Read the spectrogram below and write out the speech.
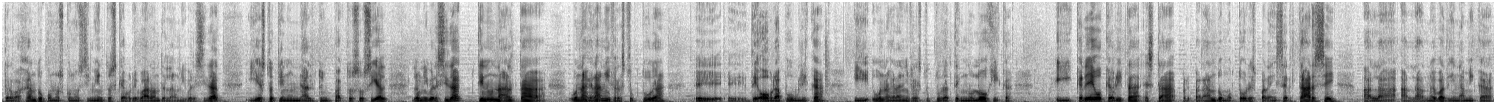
trabajando con los conocimientos que abrevaron de la universidad y esto tiene un alto impacto social. La universidad tiene una alta, una gran infraestructura eh, eh, de obra pública y una gran infraestructura tecnológica y creo que ahorita está preparando motores para insertarse a la, a la nueva dinámica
